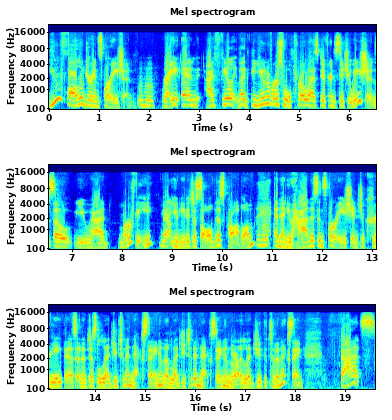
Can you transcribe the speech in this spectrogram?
you followed your inspiration, Mm-hmm. right? And I feel like, like the universe will throw us different situations. So you had Murphy that Yep. Mm-hmm. you needed to solve this problem, and then you had this inspiration to create this, and it just led you to the next thing, and then led you to the next thing, and then Yep. it led you to the next thing. That's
